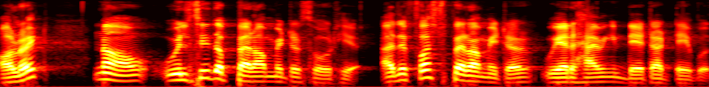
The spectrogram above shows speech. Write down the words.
Alright, now we'll see the parameters over here. As a first parameter, we are having data table.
